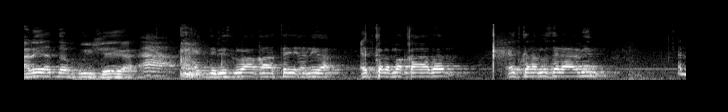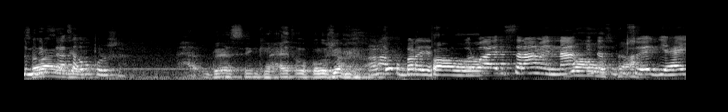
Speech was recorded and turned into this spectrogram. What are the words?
aniga hadda kuu sheega Ah. diris waa qaatay aniga. Cid kale ma qaadan. Cid kale ma salaamin. Dirsilaasa ugu kulusha. Anaa ku baraya. War waa idin salaameynaa waa intaas ku soo egyahay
